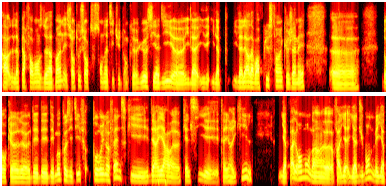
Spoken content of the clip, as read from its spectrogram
la performance de Hartman et surtout sur son attitude. Donc lui aussi a dit, il a, il, a, il a l'air d'avoir plus faim que jamais. donc des, des, des, mots positifs pour une offense qui derrière Kelsey et Tyreek Hill il n'y a pas grand monde. Hein. Euh, enfin, il y, a, du monde, mais il n'y a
